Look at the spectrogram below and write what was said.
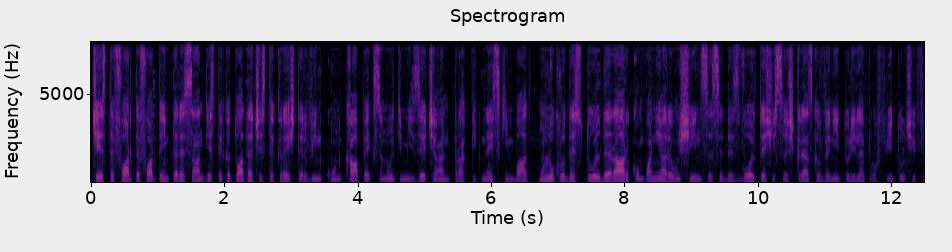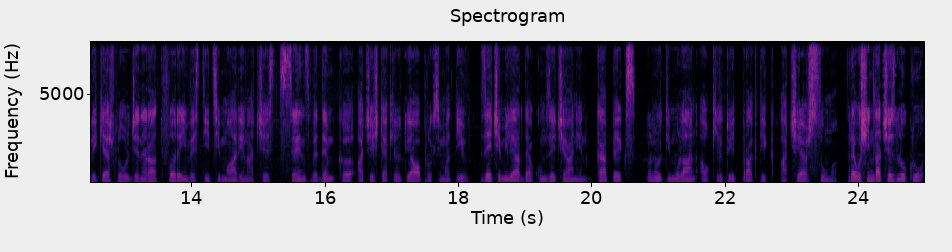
Ce este foarte, foarte interesant este că toate aceste creșteri vin cu un CAPEX în ultimii 10 ani practic neschimbat, un lucru destul de rar, compania reușind să se dezvolte și să-și crească veniturile, profitul și free cash flow-ul generat fără investiții mari în acest sens. Vedem că aceștia cheltuiau aproximativ 10 miliarde acum 10 ani în CAPEX, în ultimul an au cheltuit practic aceeași sumă. Reușind acest lucru,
